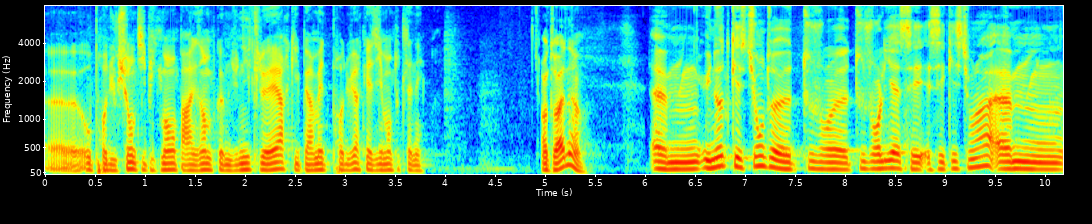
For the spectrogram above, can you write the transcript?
euh, aux, productions typiquement, par exemple, comme du nucléaire qui permet de produire quasiment toute l'année. Antoine euh, une autre question, toujours, toujours liée à ces, questions-là. Euh,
